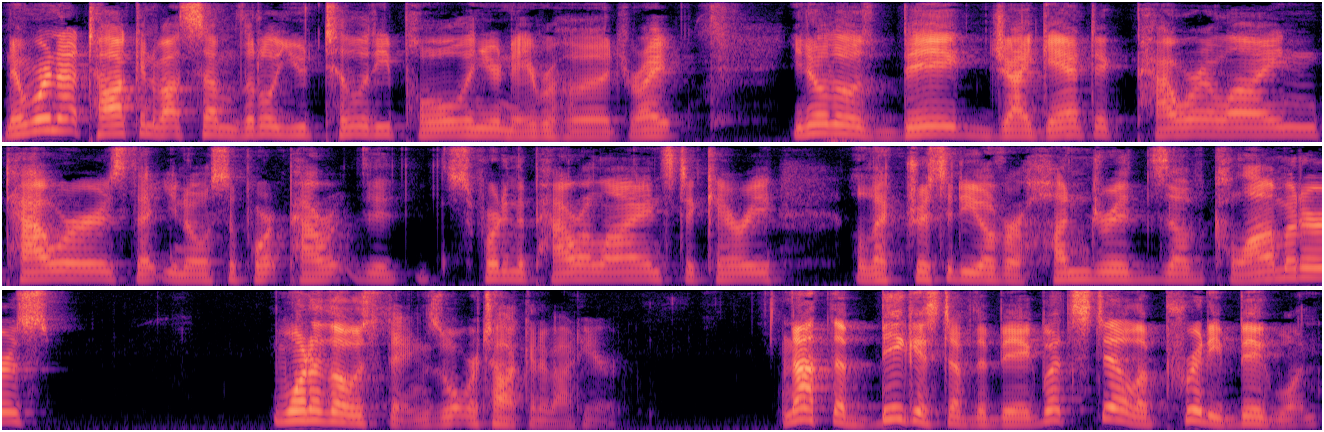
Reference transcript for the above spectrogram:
Now, we're not talking about some little utility pole in your neighborhood, right? You know those big, gigantic power line towers that you know support power, supporting the power lines to carry electricity over hundreds of kilometers. One of those things, what we're talking about here. Not the biggest of the big, but still a pretty big one,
